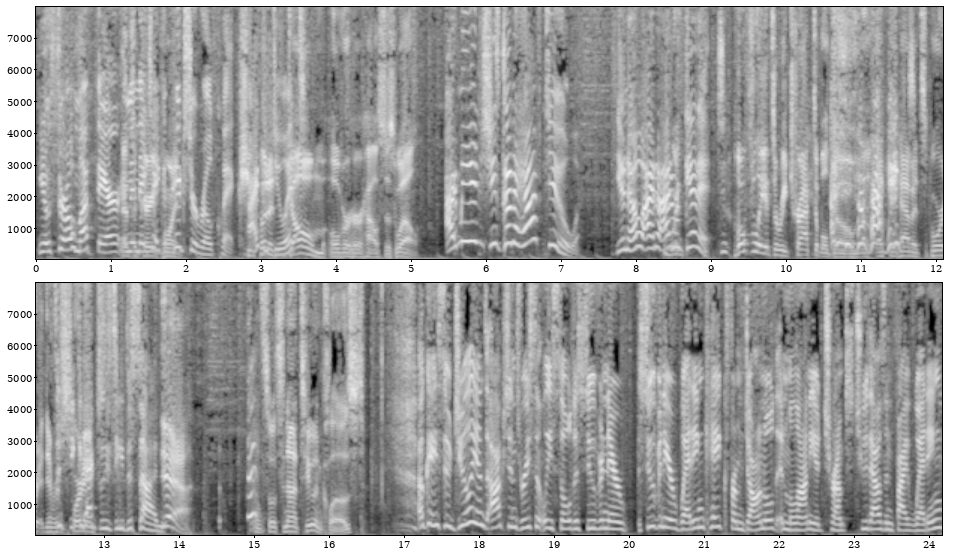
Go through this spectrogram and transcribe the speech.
You know, throw them up there, and then they take point. a picture real quick. She I could do it. dome over her house as well. I mean, she's gonna have to. You know, I, I don't With- get it. Hopefully, it's a retractable dome like they Right. have at sport So different she can actually see the sun. yeah, so it's not too enclosed. Okay, so Julien's Auctions recently sold a souvenir souvenir wedding cake from Donald and Melania Trump's 2005 wedding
